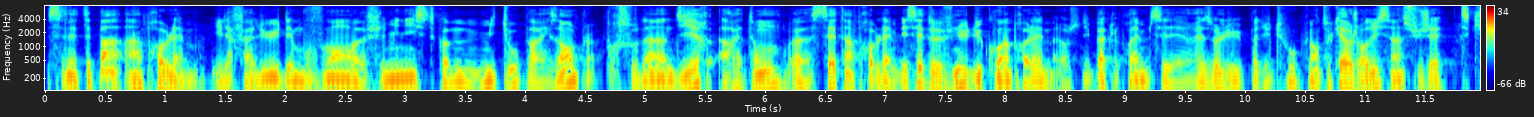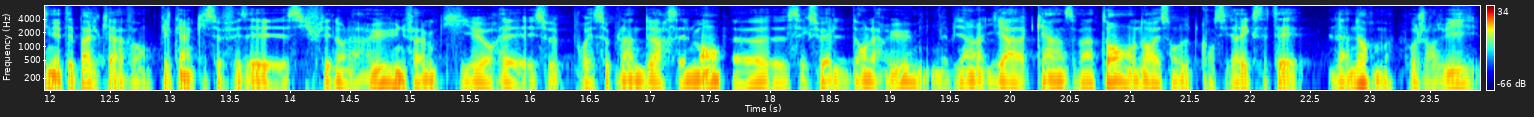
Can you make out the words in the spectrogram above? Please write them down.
ce n'était pas un problème. Il a fallu des mouvements euh, féministes comme MeToo, par exemple, pour soudain dire arrêtons, euh, c'est un problème. Et c'est devenu du coup un problème. Alors je ne dis pas que le problème s'est résolu, pas du tout. En tout cas, aujourd'hui, c'est un sujet. Ce qui n'était pas le cas avant. Quelqu'un qui se faisait siffler dans la rue, une femme qui aurait, pourrait se plaindre de harcèlement euh, sexuel dans la rue, eh bien, il y a 15-20 ans, on aurait sans doute considéré que c'était la norme. Aujourd'hui,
